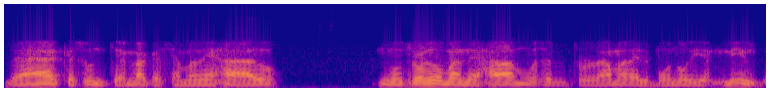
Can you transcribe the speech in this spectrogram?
¿Verdad? Que es un tema que se ha manejado. Nosotros lo manejábamos en el programa del bono 10 mil.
